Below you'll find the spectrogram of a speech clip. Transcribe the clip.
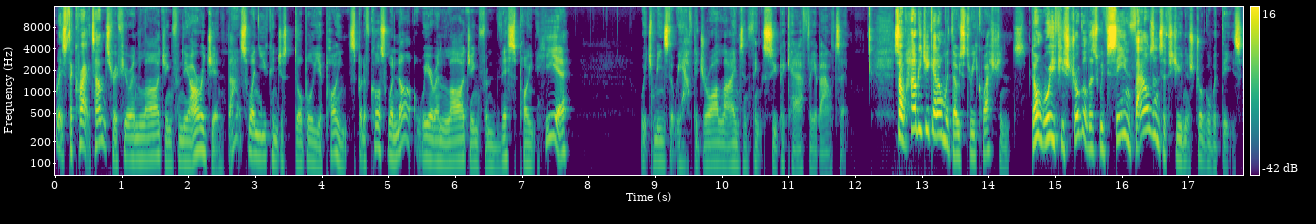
Well, it's the correct answer if you're enlarging from the origin. That's when you can just double your points. But of course, we're not. We are enlarging from this point here, which means that we have to draw our lines and think super carefully about it. So how did you get on with those three questions? Don't worry if you struggled, as we've seen thousands of students struggle with these.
